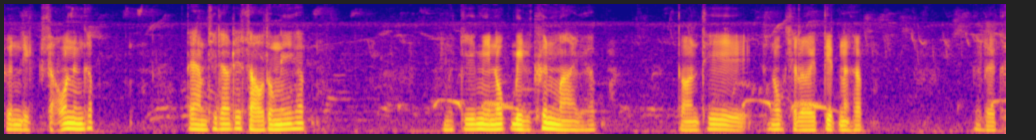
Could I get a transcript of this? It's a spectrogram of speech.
ขึ้นอีกเสาหนึ่งครับ แต้มที่แล้วได้เสาตรงนี้ครับ เมื่อกี้มีนกบินขึ้นมาอยู่ครับ ตอนที่นกเฉลยติดนะครับเลยข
